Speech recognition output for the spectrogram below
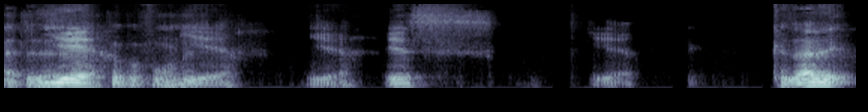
after that Yeah. performance. Yeah, yeah, it's yeah. Because I didn't,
